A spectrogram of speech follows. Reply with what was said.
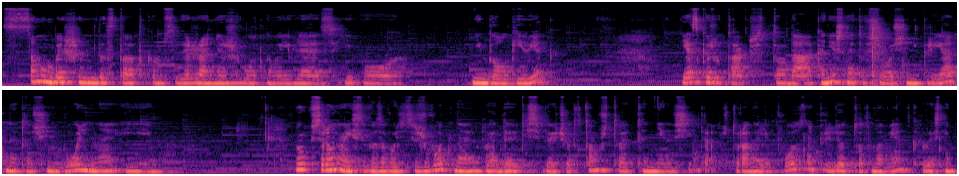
самым большим недостатком содержания животного является его недолгий век, я скажу так, что да, конечно, это все очень неприятно, это очень больно, и ну, все равно, если вы заводите животное, вы отдаете себе отчет в том, что это не навсегда, что рано или поздно придет тот момент, когда с ним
